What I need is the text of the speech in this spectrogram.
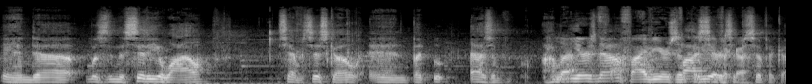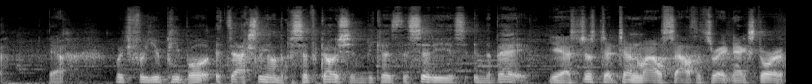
And uh, was in the city a while, San Francisco, and but as of how many years now? f- five years in five years in Pacifica. Pacifica. Yeah. Which for you people, it's actually on the Pacific Ocean because the city is in the bay. Yeah, it's just a 10 miles south. It's right next door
